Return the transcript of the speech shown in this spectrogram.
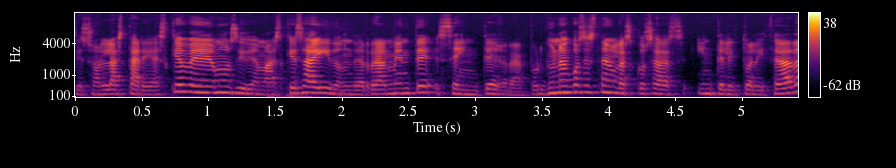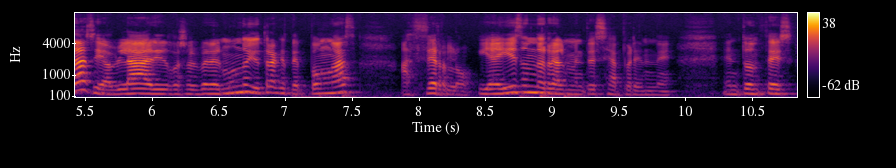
que son las tareas que vemos y demás, que es ahí donde realmente se integra. Porque una cosa es tener las cosas intelectualizadas y hablar y resolver el mundo y otra que te pongas a hacerlo. Y ahí es donde realmente se aprende. Entonces,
